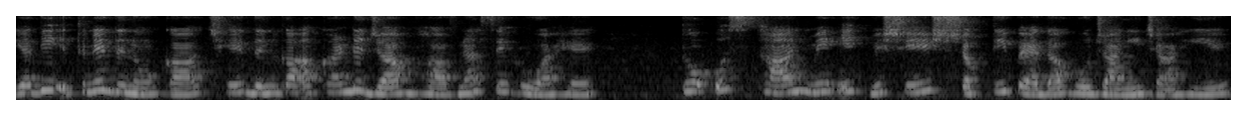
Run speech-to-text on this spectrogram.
यदि इतने दिनों का, छह दिन का अखंड जाप भावना से हुआ है तो उस स्थान में एक विशेष शक्ति पैदा हो जानी चाहिए,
